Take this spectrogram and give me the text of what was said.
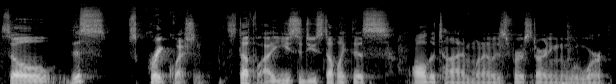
So, this is great question. Stuff I used to do stuff like this all the time when I was first starting to woodwork.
